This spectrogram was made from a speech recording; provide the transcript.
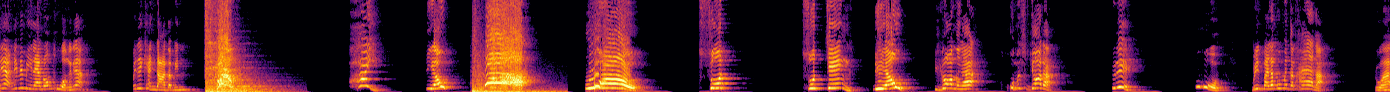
เนี่ย นี่ไม่มีแรงโน้มถ่วงอะเนี่ย ไม่ได้แข่งด่านแต่บินว้าวเฮ้ยเดี๋ยวว้าวว้าว สุด สุดจริง เดี๋ยว อีกรอบหนึ่งฮะโอ้โหมันสุดยอดอะ ดูดิ โอ้โห บินไปแล้วปุ๊บมันกระแทกอะ ดูฮะ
